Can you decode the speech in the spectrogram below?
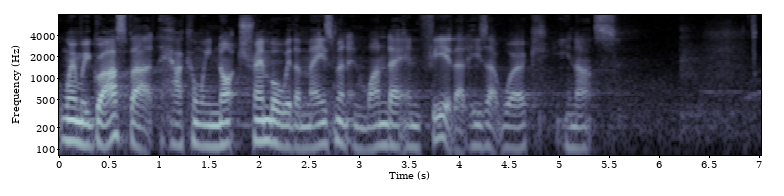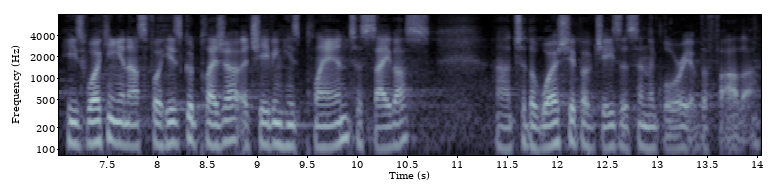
when we grasp that, how can we not tremble with amazement and wonder and fear that He's at work in us? He's working in us for His good pleasure, achieving His plan to save us uh, to the worship of Jesus and the glory of the Father.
